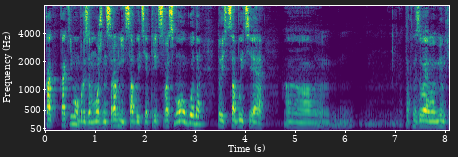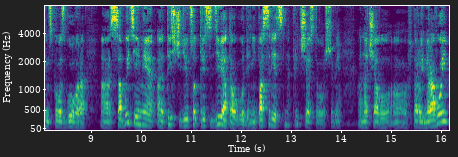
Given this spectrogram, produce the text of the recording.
как, каким образом можно сравнить события 1938 года, то есть события так называемого Мюнхенского сговора, с событиями 1939 а, года, непосредственно предшествовавшими началу Второй мировой,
